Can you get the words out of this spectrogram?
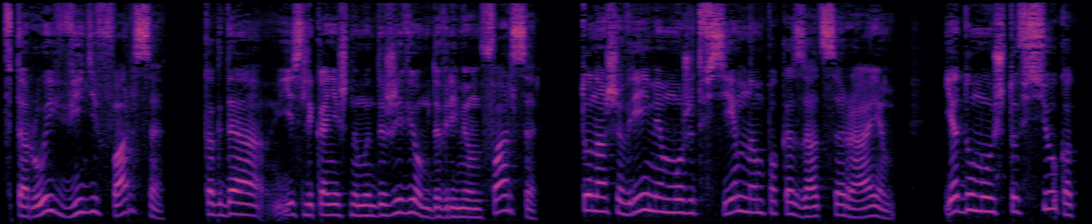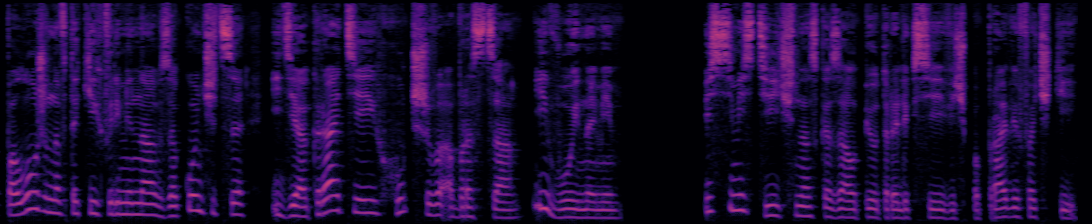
второй в виде фарса, когда, если, конечно, мы доживем до времен фарса, то наше время может всем нам показаться раем. Я думаю, что все, как положено в таких временах, закончится идиократией худшего образца и войнами. «Пессимистично», — сказал Петр Алексеевич, поправив очки.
